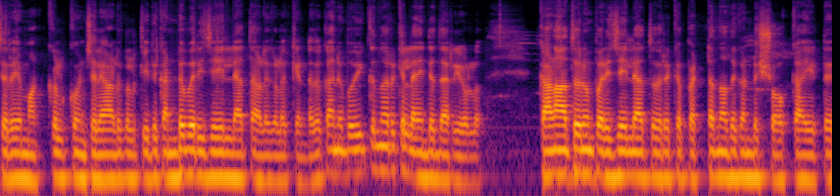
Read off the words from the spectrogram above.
ചെറിയ മക്കൾക്കും ചില ആളുകൾക്കും ഇത് കണ്ടു പരിചയമില്ലാത്ത ആളുകളൊക്കെ ഉണ്ട്. അതൊക്കെ അനുഭവിക്കുന്നവർക്കല്ല അതിന്റെ ഇതറിയുള്ളൂ കാണാത്തവരും പരിചയമില്ലാത്തവരൊക്കെ പെട്ടെന്ന് അത് കണ്ട് ഷോക്കായിട്ട്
